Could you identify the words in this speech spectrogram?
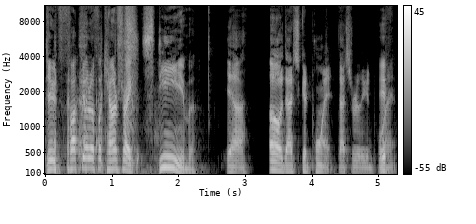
Dude, fuck Dota, fuck Counter Strike, Steam. Yeah. Oh, that's a good point. That's a really good If- point.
